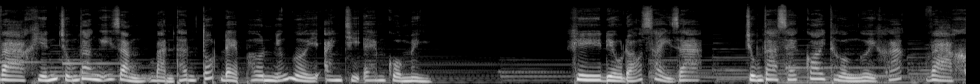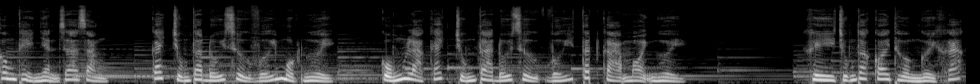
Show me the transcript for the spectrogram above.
và khiến chúng ta nghĩ rằng bản thân tốt đẹp hơn những người anh chị em của mình. Khi điều đó xảy ra, chúng ta sẽ coi thường người khác và không thể nhận ra rằng cách chúng ta đối xử với một người cũng là cách chúng ta đối xử với tất cả mọi người khi chúng ta coi thường người khác,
